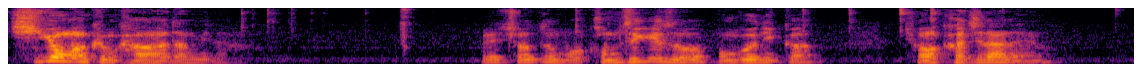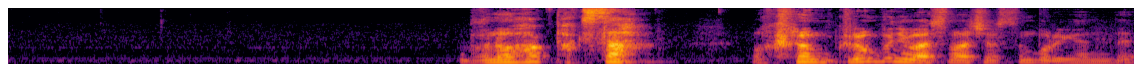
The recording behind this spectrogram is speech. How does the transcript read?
식욕만큼 강하답니다. 그래 저도 뭐 검색해서 본 거니까 정확하진 않아요. 문어학 박사 뭐 그런 그런 분이 말씀하셨으면 모르겠는데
